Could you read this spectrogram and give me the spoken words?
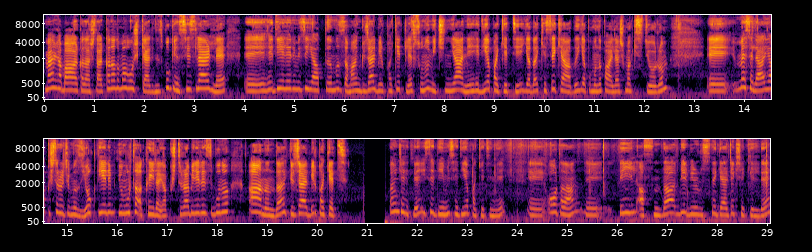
Merhaba arkadaşlar kanalıma hoş geldiniz. Bugün sizlerle e, hediyelerimizi yaptığımız zaman güzel bir paketle sunum için yani hediye paketi ya da kese kağıdı yapımını paylaşmak istiyorum. E, mesela yapıştırıcımız yok diyelim yumurta akıyla yapıştırabiliriz bunu anında güzel bir paket. Öncelikle istediğimiz hediye paketini e, ortadan e, değil aslında bir bir üstüne gelecek şekilde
